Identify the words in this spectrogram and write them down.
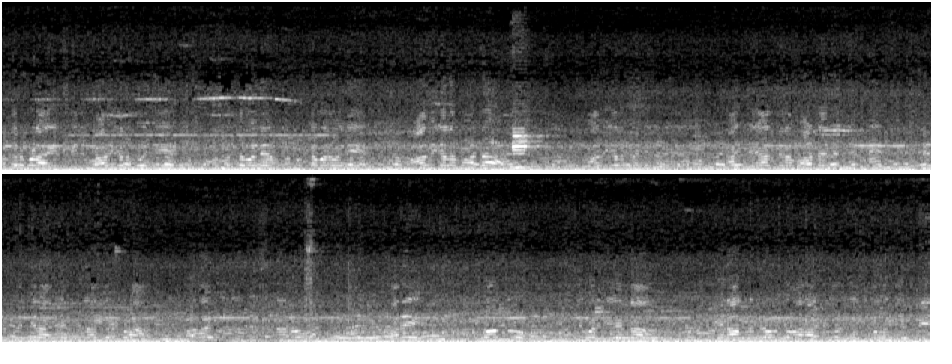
అందరూ కూడా ఎస్సీ మాదిగల పోయి అబద్ధమని అబద్ధమని మాదిగల మాట మాదిగల చేయాల్సిన మాట ఏదని చెప్పి తీర్పించిన జడ్జిలు కూడా చూపిస్తున్నాను మరి ఈరోజు ప్రతి వరకు కన్నా ఈ రాష్ట్ర ప్రభుత్వం ఆ రాష్ట్రం చేసుకోవాలని చెప్పి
